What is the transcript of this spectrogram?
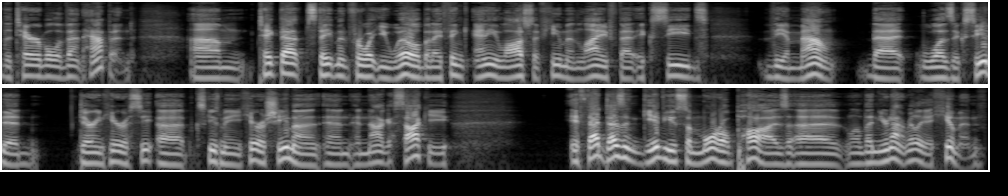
the terrible event happened. Um, take that statement for what you will, but I think any loss of human life that exceeds the amount that was exceeded during Hiroshima, uh, excuse me, Hiroshima and, and Nagasaki, if that doesn't give you some moral pause, uh, well, then you're not really a human,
